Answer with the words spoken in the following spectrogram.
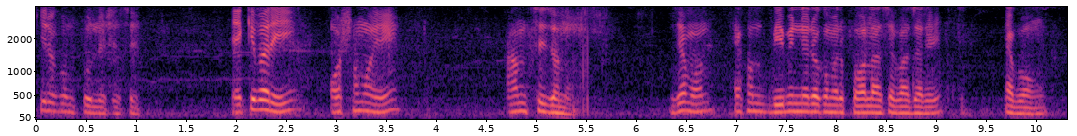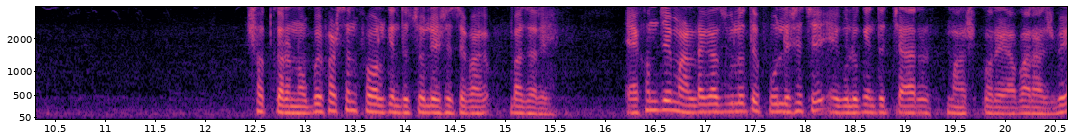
কীরকম ফুল এসেছে। একেবারেই অসময়ে আনসিজনে যেমন এখন বিভিন্ন রকমের ফল আছে বাজারে এবং শতকরা নব্বই পার্সেন্ট ফল কিন্তু চলে এসেছে বাজারে। এখন যে মালটা গাছগুলোতে ফুল এসেছে, এগুলো কিন্তু চার মাস পরে আবার আসবে।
